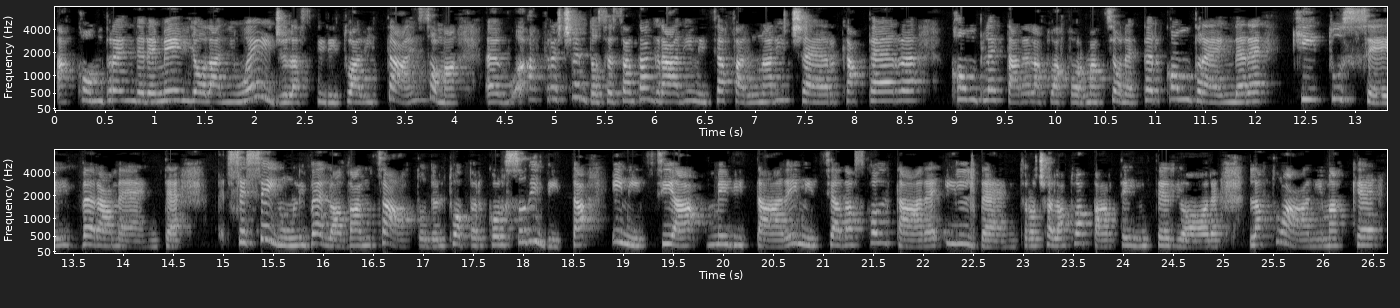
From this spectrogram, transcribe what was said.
a comprendere meglio la New Age, la spiritualità, insomma eh, a 360 gradi inizi a fare una ricerca per completare la tua formazione, per comprendere chi tu sei veramente. Se sei in un livello avanzato del tuo percorso di vita, inizi a meditare, inizi ad ascoltare il dentro, cioè la tua parte interiore, la tua anima che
